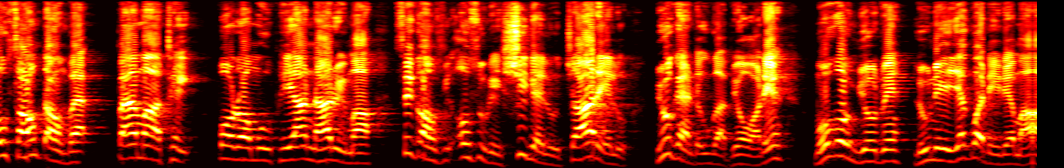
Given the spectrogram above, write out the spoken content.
အုပ်ဆောင်တောင်ဘက်ပန်းမထိတ်ပေါ်တော်မူဖျားနားတွေမှာစစ်ကောင်စီအုပ်စုတွေရှိတယ်လို့ကြားတယ်လို့မြို့ကန်တအုပ်ကပြောပါတယ်မိုးကုတ်မြို့တွင်လူနေရက်ကွက်တွေထဲမှာ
